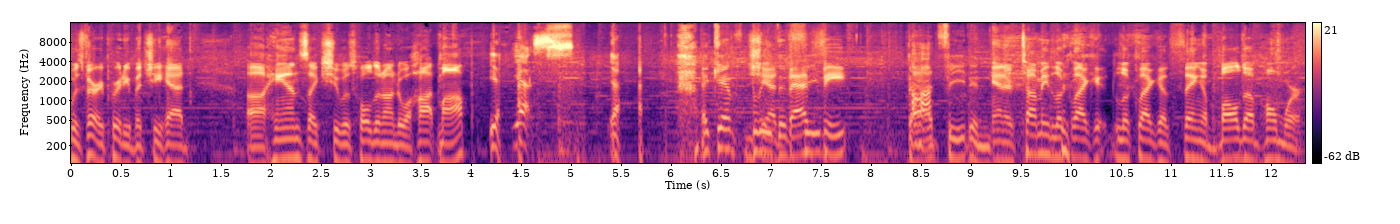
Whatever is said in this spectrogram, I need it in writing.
was very pretty, but she had uh, hands like she was holding onto a hot mop. Yeah. Yes. Yeah. I can't believe She had bad feet, feet. Bad feet and and her tummy looked like looked like a thing of balled up homework.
